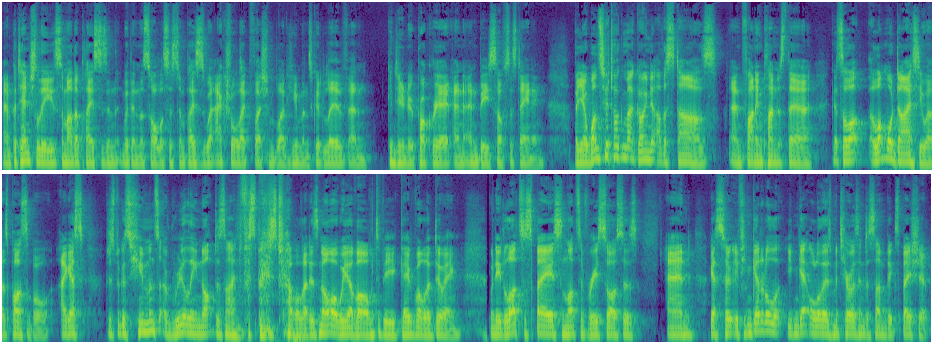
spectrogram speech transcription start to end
and potentially some other places in, within the solar system, places where actual like flesh and blood humans could live and continue to procreate and, and be self-sustaining. But yeah, once you're talking about going to other stars and finding planets there, gets a lot a lot more dicey when it's possible. I guess just because humans are really not designed for space travel. That is not what we evolved to be capable of doing. We need lots of space and lots of resources. And I guess so if you can get it all you can get all of those materials into some big spaceship.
